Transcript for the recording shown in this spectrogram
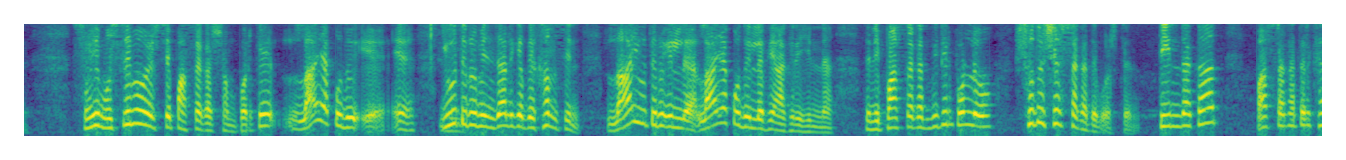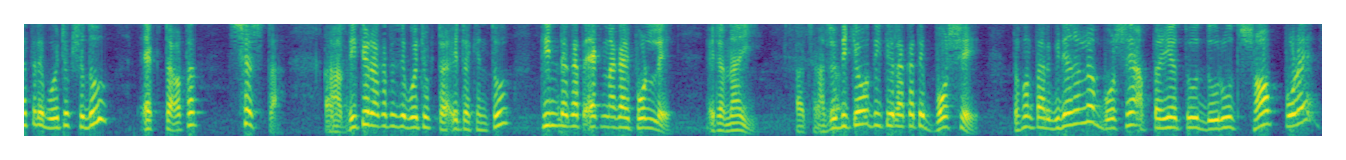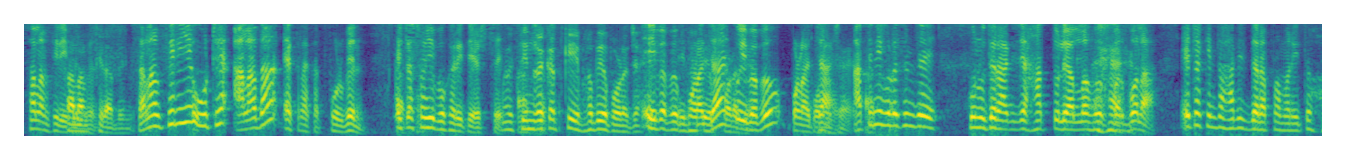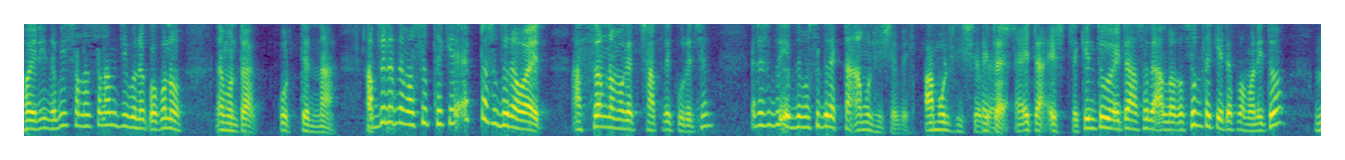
সহি মুসলিমেও এসছে পাঁচ রাকাত সম্পর্কে লা ইয়াকুদু এ- এ- ইউতিরু মিন যালিকা বিখামসিন লা ইউতিরু ইল্লা লা ইয়াকুদু ইল্লা ফি আখিরিহিন্না। তিনি পাঁচ রাকাত ভিতির পড়লেও শুধু শেষ রাকাতে বসতেন। তিন রাকাত পাঁচ রাকাতের ক্ষেত্রে বৈঠক শুধু একটা অর্থাৎ শেষটা। আর দ্বিতীয় রাকাতে যে বৈঠকটা এটা কিন্তু তিন রাকাত এক নাগায় পড়লে এটা নাই। আচ্ছা, আর যদি কেউ দ্বিতীয় রাকাতে বসে তখন তার বিধান হলো বসে আত্মাহিয়াতু দুরুদ সব পড়ে সালাম ফিরিয়ে সালাম ফিরাবেন। সালাম ফিরিয়ে উঠে আলাদা এক রাকাত পড়বেন। এটা সহি বুখারীতে এসেছে। মানে তিন রাকাতকে এভাবেও পড়া যায়। এইভাবে পড়া যায় ওইভাবেও পড়া যায়। আর তিনি আচ্ছা। বলেছেন যে কুনুতের আগে যে হাত তুলে আল্লাহ আকবার বলা এটা কিন্তু হাদিস দ্বারা প্রমাণিত হয়নি। নবী সাল্লাহ সাল্লাম জীবনে কখনো এমনটা করতেন না। আব্দুল ইবনে মাসুদ থেকে একটা শুধু রেওয়ায়েত আসলাম নামক এক ছাত্রে করেছেন। এটা শুধু ইবনে মাসুদের একটা আমল হিসেবে। আমল হিসেবে এটা এটা এসছে। কিন্তু এটা আসলে আল্লাহ রাসূল থেকে এটা প্রমাণিত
